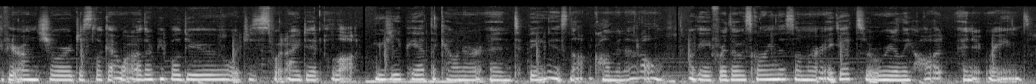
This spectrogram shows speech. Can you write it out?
If you're unsure, just look at what other people do, which is what I did a lot. Usually pay at the counter and tipping is not common at all. Okay, for those going in the summer, it gets really hot and it rains.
